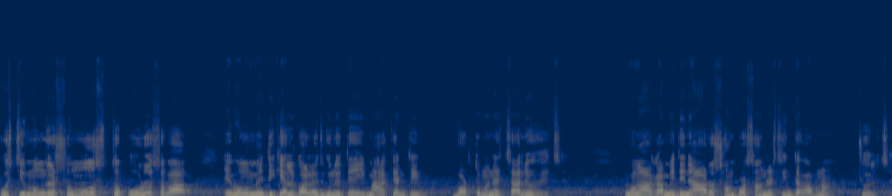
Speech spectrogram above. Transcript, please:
পশ্চিমবঙ্গের সমস্ত পৌরসভা এবং মেডিকেল কলেজগুলিতে এই মা ক্যান্টিন বর্তমানে চালু হয়েছে এবং আগামী দিনে আরও সম্প্রসারণের চিন্তাভাবনা চলছে।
